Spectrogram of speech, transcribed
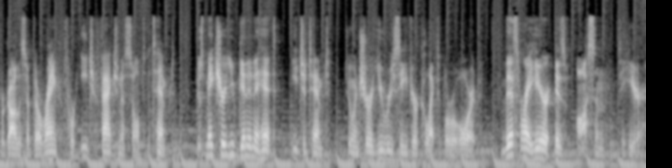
regardless of their rank for each faction assault attempt. Just make sure you get in a hit each attempt to ensure you receive your collectible reward. This right here is awesome to hear.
